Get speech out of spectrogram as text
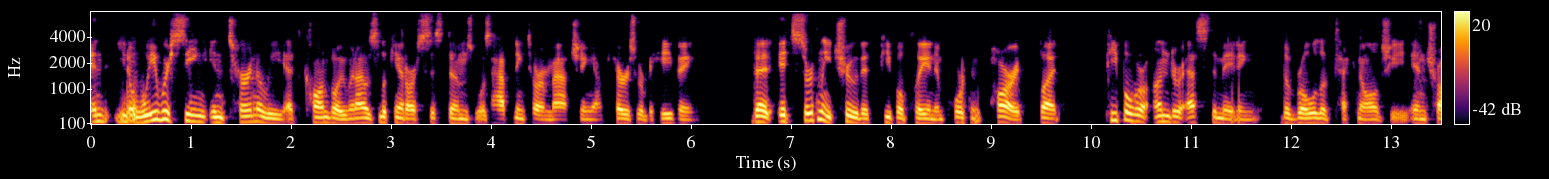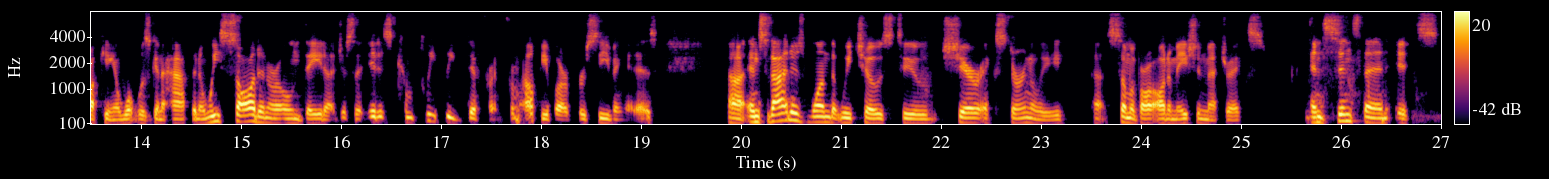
and you know we were seeing internally at convoy when i was looking at our systems what was happening to our matching how carriers were behaving that it's certainly true that people play an important part but people were underestimating the role of technology in trucking and what was going to happen and we saw it in our own data just that it is completely different from how people are perceiving it is uh, and so that is one that we chose to share externally uh, some of our automation metrics. And since then, it's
